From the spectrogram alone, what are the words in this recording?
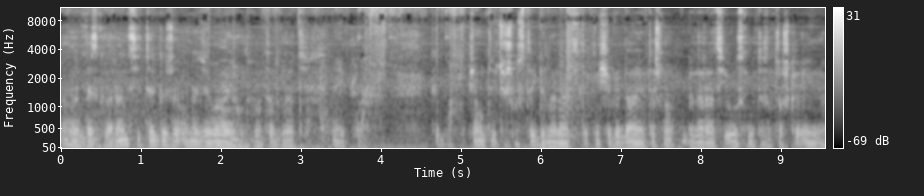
Ale bez gwarancji tego, że one działają. Dwa tablety Apple. Chyba piątej czy szóstej generacji, tak mi się wydaje. Też mam generacji ósmej, to są troszkę inne.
